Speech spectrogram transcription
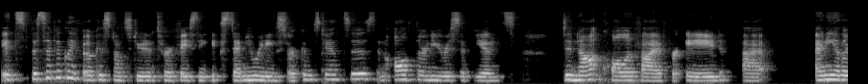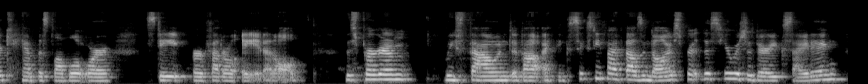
It's specifically focused on students who are facing extenuating circumstances, and all 30 recipients did not qualify for aid at any other campus level or state or federal aid at all. This program we found about, I think, $65,000 for it this year, which is very exciting.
